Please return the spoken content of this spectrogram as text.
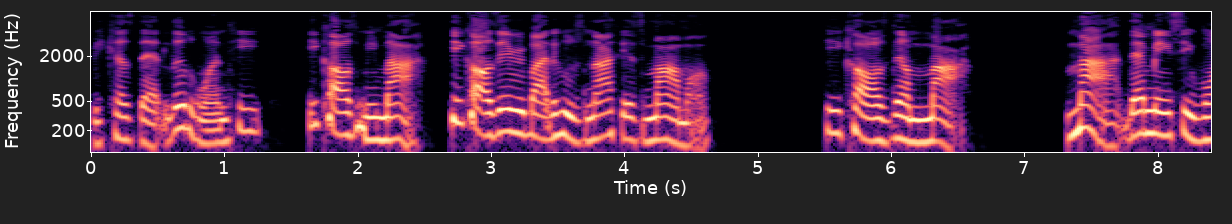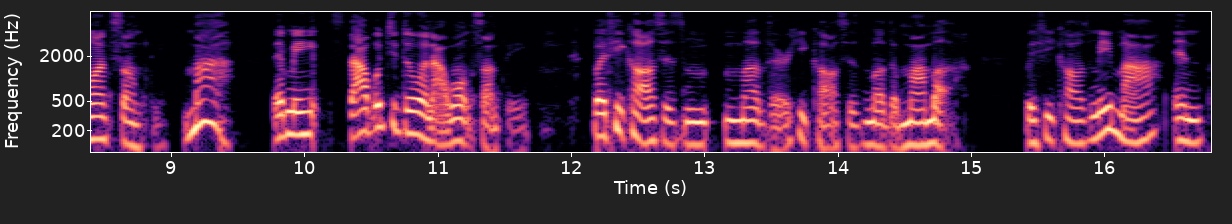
because that little one he he calls me Ma. He calls everybody who's not his mama. He calls them Ma. Ma. That means he wants something. Ma. That means stop what you're doing. I want something. But he calls his mother. He calls his mother Mama but he calls me Ma, and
